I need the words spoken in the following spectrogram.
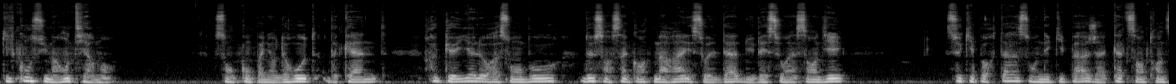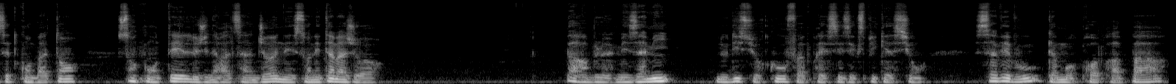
qu'il consuma entièrement. Son compagnon de route, The Kent, recueillit alors à son bourg 250 marins et soldats du vaisseau incendié, ce qui porta son équipage à 437 combattants, sans compter le général Saint John et son état-major. Parbleu, mes amis, nous dit Surcouf après ces explications, savez-vous qu'amour propre à part,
